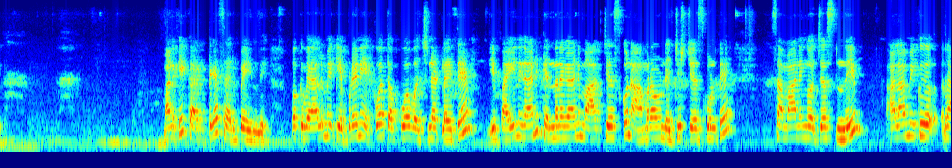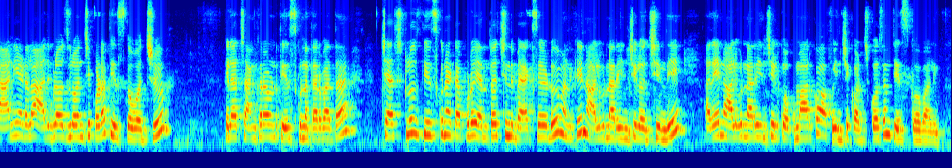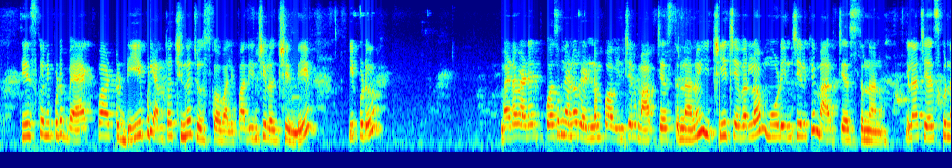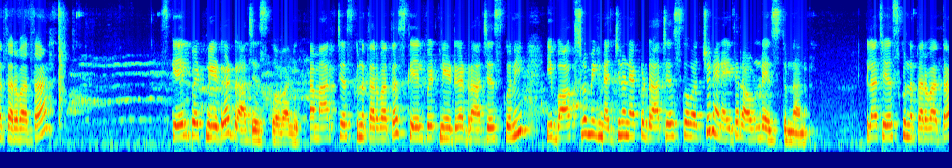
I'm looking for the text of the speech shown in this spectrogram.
మనకి కరెక్ట్గా సరిపోయింది. ఒకవేళ మీకు ఎప్పుడైనా ఎక్కువ తక్కువ వచ్చినట్లయితే ఈ పైన కానీ కిందన కానీ మార్క్ చేసుకొని ఆమరౌండ్ అడ్జస్ట్ చేసుకుంటే సమానంగా వచ్చేస్తుంది. అలా మీకు రాని ఎడల ఆది బ్లౌజ్లోంచి కూడా తీసుకోవచ్చు. ఇలా చంక రౌండ్ తీసుకున్న తర్వాత చెస్ట్ లూజ్ తీసుకునేటప్పుడు ఎంత వచ్చింది బ్యాక్ సైడ్ మనకి నాలుగున్నర ఇంచులు వచ్చింది. అదే నాలుగున్నర ఇంచులకి ఒక మార్కు హాఫ్ ఇంచు ఖర్చు కోసం తీసుకోవాలి. తీసుకొని ఇప్పుడు బ్యాక్ పార్ట్ డీప్ ఎంత వచ్చిందో చూసుకోవాలి. పది ఇంచులు వచ్చింది. ఇప్పుడు మెడ వెడల్పు కోసం నేను రెండు పావు ఇంచులు మార్క్ చేస్తున్నాను. ఈ ఈ చివరిలో మూడు ఇంచులకి మార్క్ చేస్తున్నాను. ఇలా చేసుకున్న తర్వాత స్కేల్ పెట్టి నీట్గా డ్రా చేసుకోవాలి. ఆ మార్క్ చేసుకున్న తర్వాత స్కేల్ పెట్టి నీట్గా డ్రా చేసుకొని ఈ బాక్స్లో మీకు నచ్చిన నెక్ డ్రా చేసుకోవచ్చు. నేనైతే రౌండ్ వేస్తున్నాను. ఇలా చేసుకున్న తర్వాత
